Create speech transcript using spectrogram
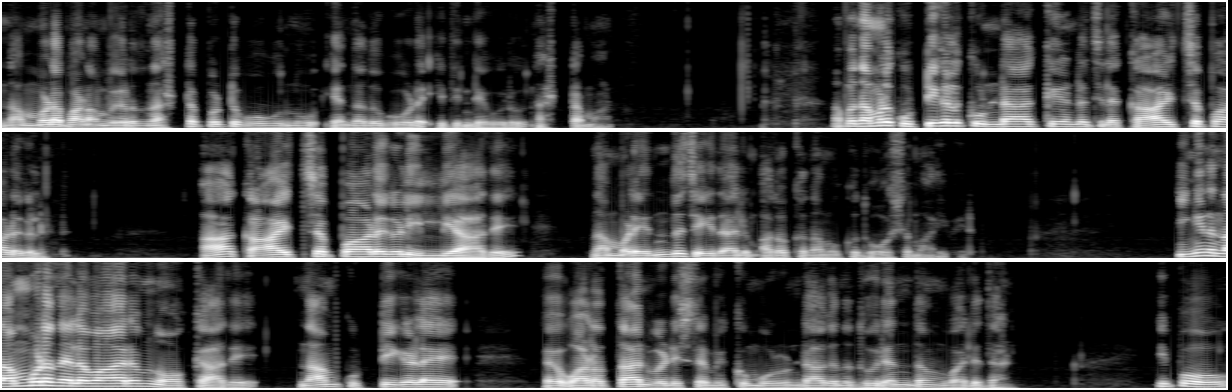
നമ്മുടെ പണം വെറുതെ നഷ്ടപ്പെട്ടു പോകുന്നു എന്നതുകൂടെ ഇതിന്റെ ഒരു നഷ്ടമാണ്. അപ്പോൾ നമ്മൾ കുട്ടികൾക്ക് ഉണ്ടാക്കേണ്ട ചില കാഴ്ചപ്പാടുകളുണ്ട്. ആ കാഴ്ചപ്പാടുകളില്ലാതെ നമ്മൾ എന്ത് ചെയ്താലും അതൊക്കെ നമുക്ക് ദോഷമായി വരും. ഇങ്ങനെ നമ്മുടെ നിലവാരം നോക്കാതെ നാം കുട്ടികളെ വളർത്താൻ വേണ്ടി ശ്രമിക്കുമ്പോഴുണ്ടാകുന്ന ദുരന്തം വലുതാണ്. ഇപ്പോൾ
